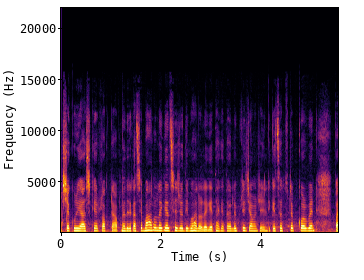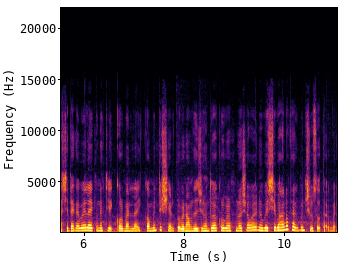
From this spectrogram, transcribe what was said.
আশা করি আজকের ব্লগটা আপনাদের কাছে ভালো লেগেছে। যদি ভালো লেগে থাকে তাহলে প্লিজ আমার চ্যানেলটিকে সাবস্ক্রাইব করবেন। পাশে থাকা বেল আইকনে ক্লিক করবেন লাইক কমেন্ট শেয়ার করবেন। আমাদের জন্য দোয়া করবেন আপনারা সবাই। বেশি ভালো থাকবেন, সুস্থ থাকবেন।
